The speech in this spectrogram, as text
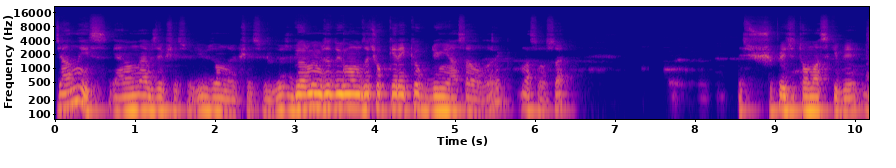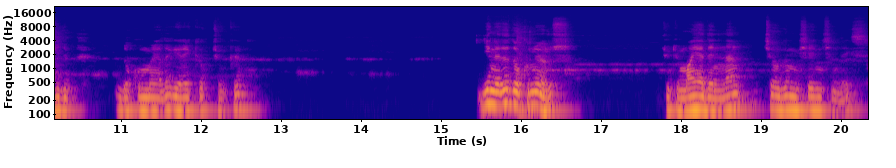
Canlıyız. Yani onlar bize bir şey söylüyor, biz onlara bir şey söylüyoruz. Görmemize, duymamıza çok gerek yok dünyasal olarak. Nasıl olsa e, şüpheci Thomas gibi gidip dokunmaya da gerek yok çünkü. Yine de dokunuyoruz. Çünkü Maya denilen çılgın bir şeyin içindeyiz.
